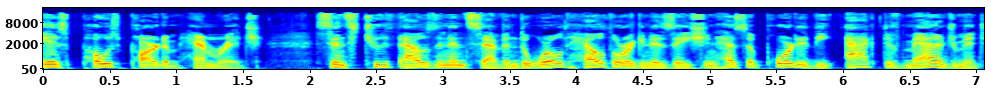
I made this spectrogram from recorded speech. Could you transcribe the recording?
is postpartum hemorrhage. Since 2007, the World Health Organization has supported the active management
